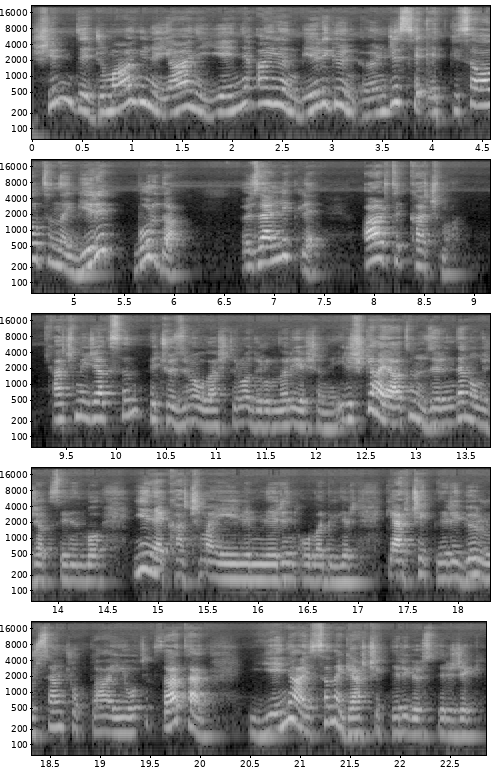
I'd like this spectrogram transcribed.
şimdi cuma günü yani yeni ayın bir gün öncesi etkisi altına girip burada özellikle artık kaçma. Kaçmayacaksın ve çözüme ulaştırma durumları yaşanıyor. İlişki hayatın üzerinden olacak senin bu. Yine kaçma eğilimlerin olabilir. Gerçekleri görürsen çok daha iyi olacak. Zaten yeni ay sana gerçekleri gösterecek.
